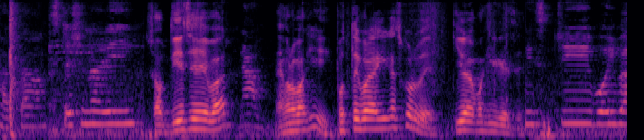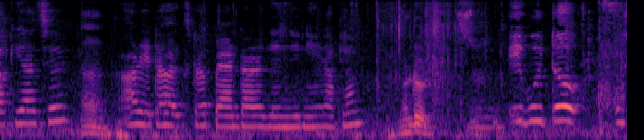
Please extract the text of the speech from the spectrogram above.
খাতা স্টেশনারি সব দিয়েছে এবার? এখনও বাকি? প্রত্যেকবার একই কাজ করবে? কি বাকি গেছে? হিস্ট্রি বই বাকি আছে। হ্যাঁ। আর এটা এক্সট্রা প্যান্ট আর গেঞ্জি নিয়ে রাখলাম। ঘন্টুর এই বইটা ওর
